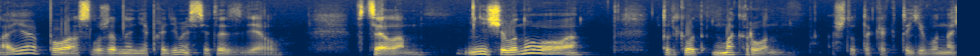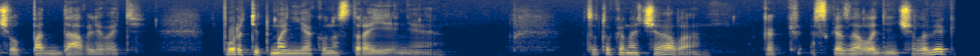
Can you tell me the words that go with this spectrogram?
а я по служебной необходимости это сделал в целом. Ничего нового. Только вот Макрон что-то как-то его начал поддавливать. Портит маньяку настроение. Это только начало. Как сказал один человек,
